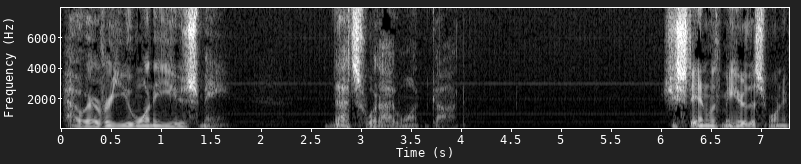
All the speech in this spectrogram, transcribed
However you want to use me, that's what I want, God. Would you stand with me here this morning?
